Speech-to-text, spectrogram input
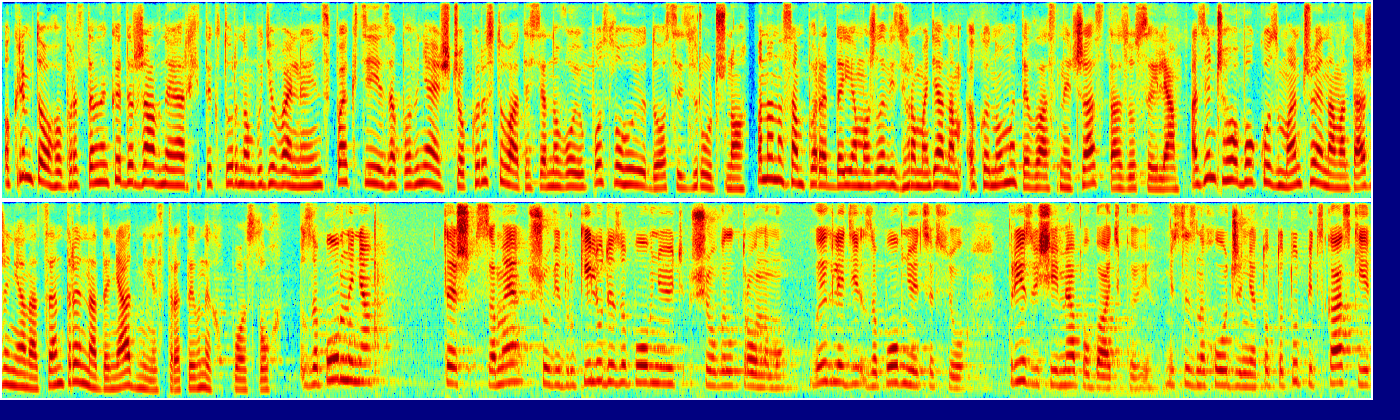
Окрім того, представники Державної архітектурно-будівельної інспекції запевняють, що користуватися новою послугою досить зручно. Вона насамперед дає можливість громадянам економити власний час та зусилля, а з іншого боку, зменшує навантаження на центри надання адміністративних послуг. Заповнення теж саме, що від руки люди заповнюють, що в електронному вигляді заповнюється все. Прізвище, ім'я по батькові, місце знаходження. Тобто тут підсказки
